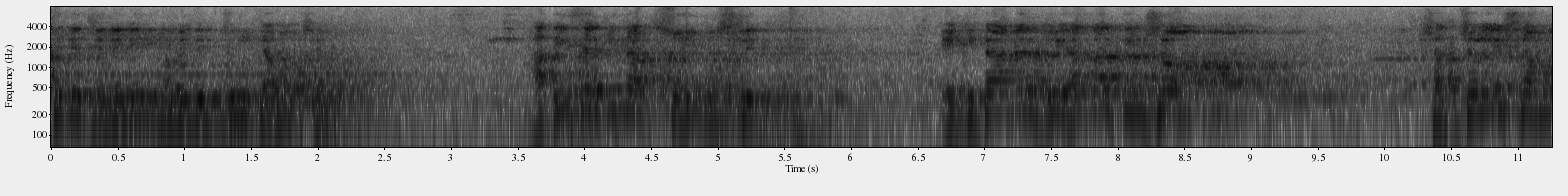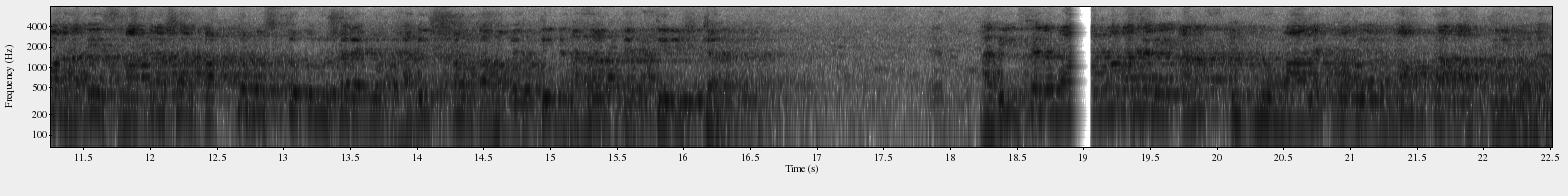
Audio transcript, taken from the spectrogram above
থেকে জেনে নিই নবীজির চুল কেমন ছিল। হাদিসের কিতাব সহি মুসলিম। এই কিতাবের দুই হাজার তিনশো সাতচল্লিশ নম্বর হাদিস মাদ্রাসার পাঠ্যপুস্তক অনুসারে মোট হাদিস সংখ্যা হবে তিন হাজার তেত্রিশটা। হাদিসের ইবনু মালিক রাদিয়াল্লাহু তাআলা তিনি বলেন,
